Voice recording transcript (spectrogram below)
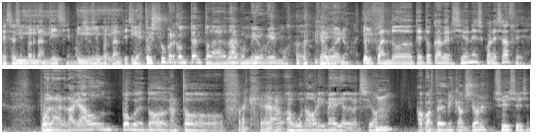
Eso es Y- importantísimo, eso es importantísimo. Y estoy súper contento, la verdad, conmigo mismo. Qué bueno. Y cuando te toca versiones, ¿cuáles haces? Pues la verdad que hago un poco de todo, canto, es que hago una hora y media de versiones, aparte de mis canciones. Sí, sí, sí.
